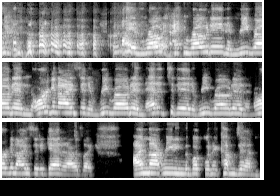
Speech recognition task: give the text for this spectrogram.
I had wrote I wrote it and rewrote it and organized it and rewrote it and edited it and rewrote it and organized it again. And I was like, I'm not reading the book when it comes in.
